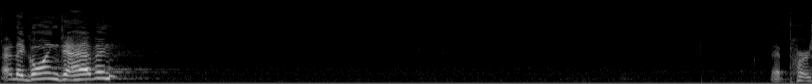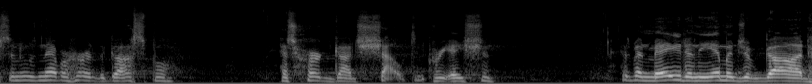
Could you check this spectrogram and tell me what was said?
Are they going to heaven? That person who's never heard the gospel has heard God shout in creation, has been made in the image of God,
